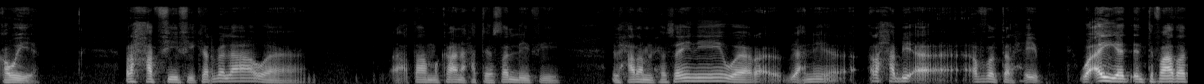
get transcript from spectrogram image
قوية. رحب فيه في كربلاء وأعطاه مكانه حتى يصلي في الحرم الحسيني ويعني رحب به أفضل ترحيب وأيد انتفاضة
